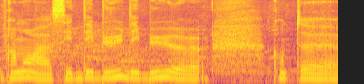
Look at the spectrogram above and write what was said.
vraiment à ses débuts, débuts quand euh,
